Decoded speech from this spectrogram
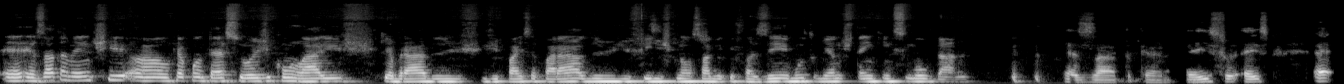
É exatamente uh, o que acontece hoje com lares quebrados, de pais separados, de filhos que não sabem o que fazer, muito menos tem quem se moldar, né? Exato, cara. É isso, é isso. É,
